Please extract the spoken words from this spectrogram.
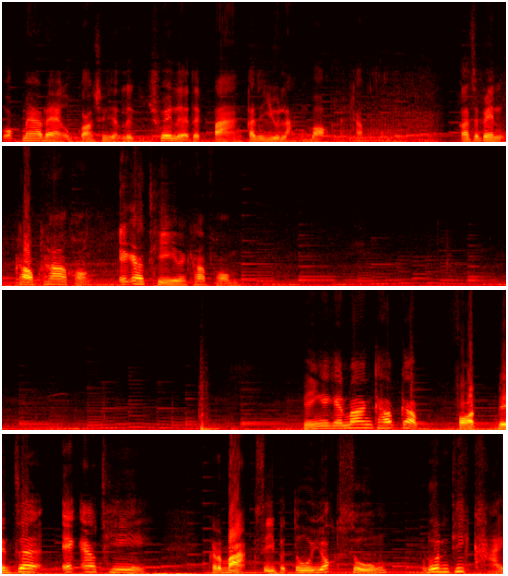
พวกแม่แรงอุปกรณ์ช่วยเหลือช่วยเหลือต่างๆ ก็จะอยู่หลังเบาะนะครับผม ก็จะเป็นคร่าวๆของ XLT นะครับผมเป็นยังไงกันบ้างครับกับ Ford Ranger XLT กระบะ 4 ประตูยกสูง รุ่นที่ขาย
